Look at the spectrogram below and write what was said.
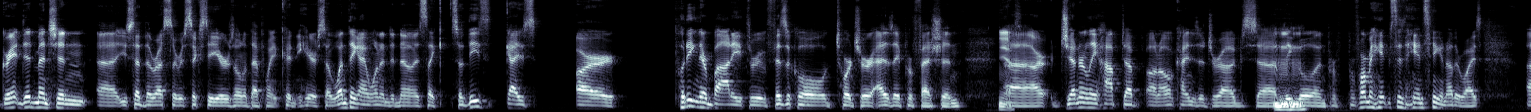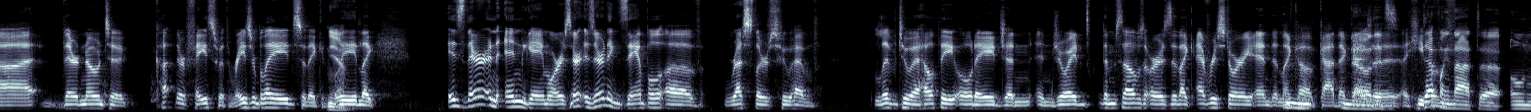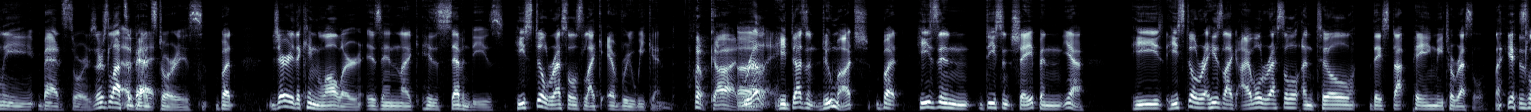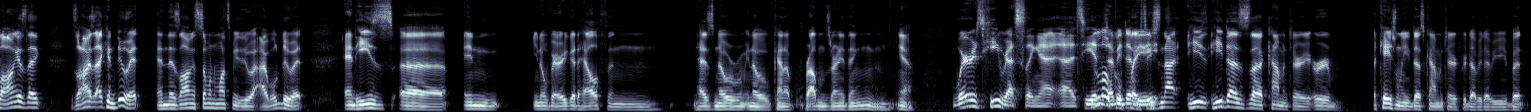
Grant did mention uh, you said the wrestler was 60 years old at that point, couldn't hear. So one thing I wanted to know is like, so these guys are putting their body through physical torture as a profession. Yes. Uh, are generally hopped up on all kinds of drugs, uh, legal and per- performance enhancing and otherwise. Uh, they're known to cut their face with razor blades so they can Yeah. bleed. Like, is there an end game, or is there is there an example of wrestlers who have lived to a healthy old age and enjoyed themselves, or is it like every story end in like, oh god, that no, guy's a, a heap definitely of not uh, only bad stories. There's lots of bad stories, but Jerry the King Lawler is in like his 70s. He still wrestles like every weekend. Oh God, Uh, Really? He doesn't do much, but he's in decent shape, and yeah, he he's still re- he's like I will wrestle until they stop paying me to wrestle. Like as long as they as long as I can do it, and as long as someone wants me to do it, I will do it. And he's uh, in you know very good health and has no you know kind of problems or anything. And, yeah. Where is he wrestling at? Uh, is he in Local WWE? place. He's not. He he does uh, commentary or occasionally he does commentary for WWE, but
